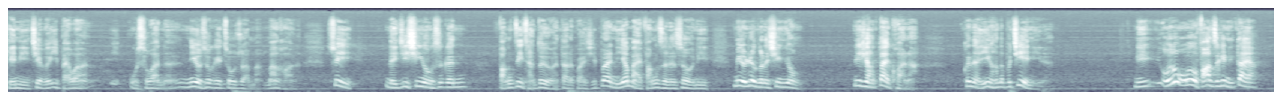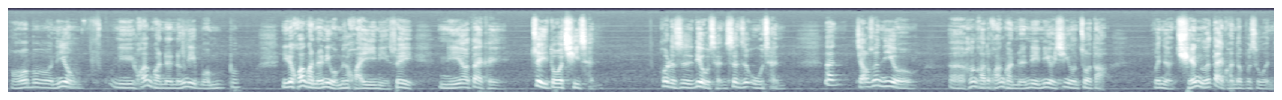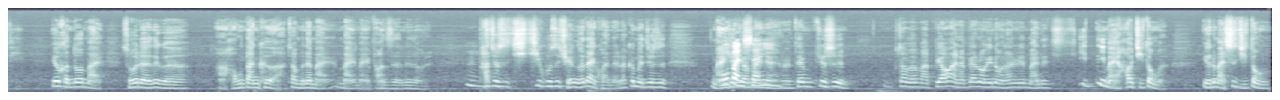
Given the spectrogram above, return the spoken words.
给你借个一百万、五十万的，你有时候可以周转嘛，蛮好的。所以累积信用是跟。房地产都有很大的关系，不然你要买房子的时候，你没有任何的信用，你想贷款啊，跟你讲银行都不借你的。你我说我有房子给你贷啊，哦不不，你有你还款的能力，我们不，你的还款能力我们是怀疑你，所以你要贷可以最多七成，或者是六成甚至五成。那假如说你有呃很好的还款能力，你有信用做到，我跟你讲，全额贷款都不是问题。有很多买所谓的那个。啊，红单客啊，专门在买买买房子的那种人，嗯，他就是几乎是全额贷款的，那根本就是买一下就要卖掉，嗯，他们就是专门把标案啊标弄一弄，他就买的一一买好几栋啊，有的买十几栋，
